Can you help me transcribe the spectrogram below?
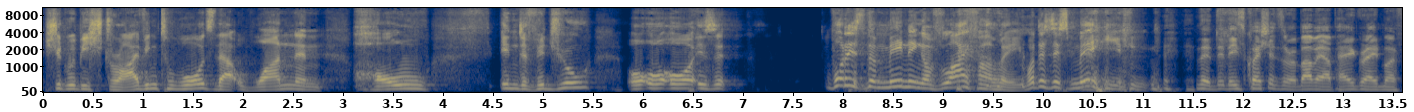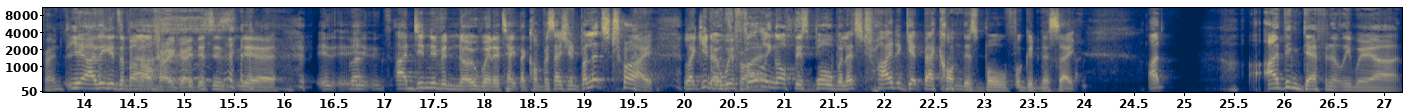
Should we be striving towards that one and whole individual? Or, or, or is it what is the meaning of life, Ali? What does this mean? These questions are above our pay grade, my friend. Yeah, I think it's above uh, our pay grade. This is, yeah. It, but, I didn't even know where to take the conversation, but let's try. Like, you know, we're try. falling off this ball, but let's try to get back on this ball, for goodness sake. I, I think definitely we are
